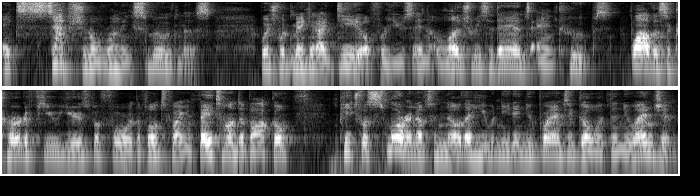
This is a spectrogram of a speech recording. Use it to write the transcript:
exceptional running smoothness, which would make it ideal for use in luxury sedans and coupes. While this occurred a few years before the Volkswagen Phaeton debacle, Piëch was smart enough to know that he would need a new brand to go with the new engine.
